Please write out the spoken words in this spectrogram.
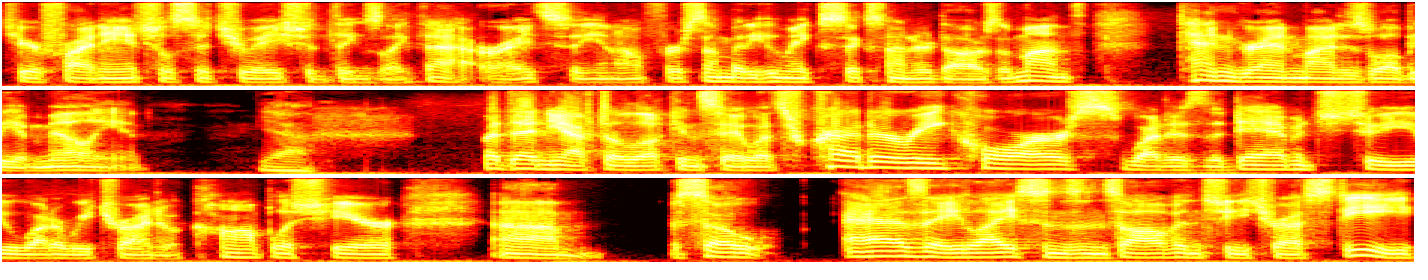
to your financial situation, things like that, right? So you know, for somebody who makes six hundred dollars a month, ten grand might as well be a million. Yeah. But then you have to look and say, what's creditor recourse? What is the damage to you? What are we trying to accomplish here? Um, so as a licensed insolvency trustee,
